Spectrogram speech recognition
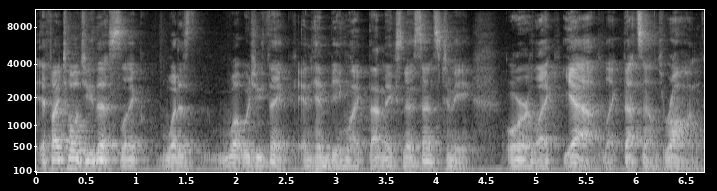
if I told you this, like, what is, what would you think? And him being like, that makes no sense to me, or like, yeah, like that sounds wrong.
